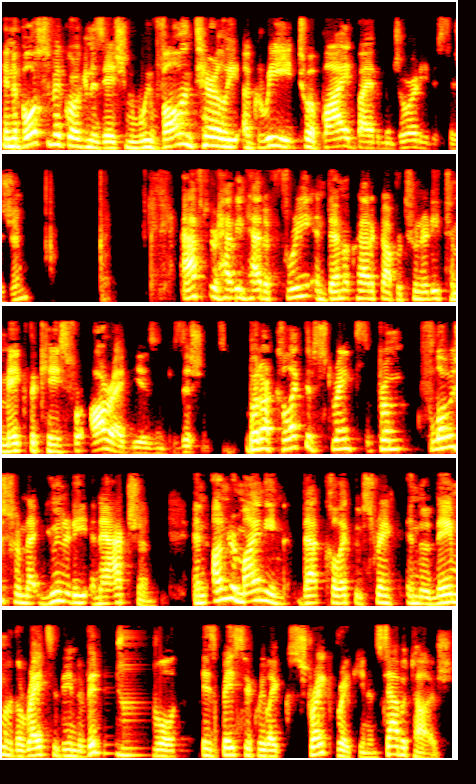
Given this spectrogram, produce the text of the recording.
In a Bolshevik organization, we voluntarily agree to abide by the majority decision after having had a free and democratic opportunity to make the case for our ideas and positions. But our collective strength from, flows from that unity in action. And undermining that collective strength in the name of the rights of the individual is basically like strike breaking and sabotage.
